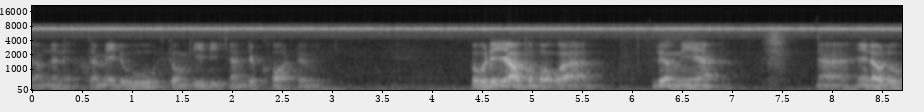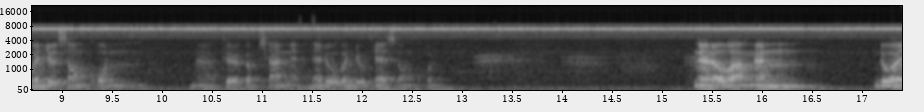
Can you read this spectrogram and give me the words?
ธรรมนั่นแหละแต่ไม่รู้ตรงที่ดิฉันจะคลอดเลยพระพุทธเจ้าก็บอกว่าเรื่องนี้นะให้เรารู้กันอยู่สองคนนะเธอกับฉันเนี่ยให้รู้กันอยู่แค่สองคนในระหว่างนั้นด้วย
